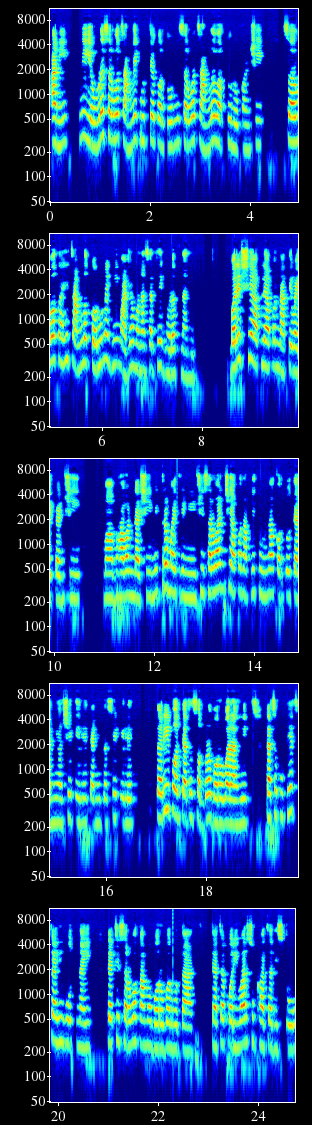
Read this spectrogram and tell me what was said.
आणि मी एवढं सर्व चांगले कृत्य करतो मी सर्व चांगलं वागतो लोकांशी सर्व काही चांगलं करूनही माझ्या मनासारखे घडत नाही. बरेचसे आपले आपण नातेवाईकांशी भावंडाशी मित्रमैत्रिणींशी सर्वांशी आपण आपली तुलना करतो त्यांनी असे केले त्यांनी तसे केले. तरी पण त्याचं सगळं बरोबर आहे. त्याचं कुठेच काही होत नाही. त्याची सर्व कामं बरोबर होतात. त्याचा परिवार सुखाचा दिसतो.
